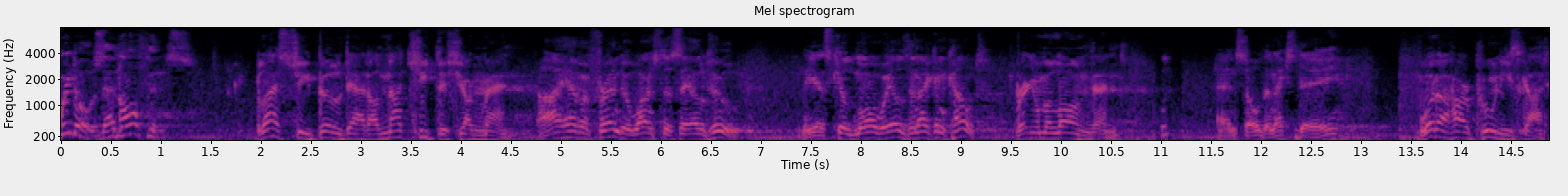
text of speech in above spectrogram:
widows and orphans. Blast ye, Bildad, I'll not cheat this young man. I have a friend who wants to sail too. He has killed more whales than I can count. Bring him along then. And so the next day, What a harpoon he's got.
